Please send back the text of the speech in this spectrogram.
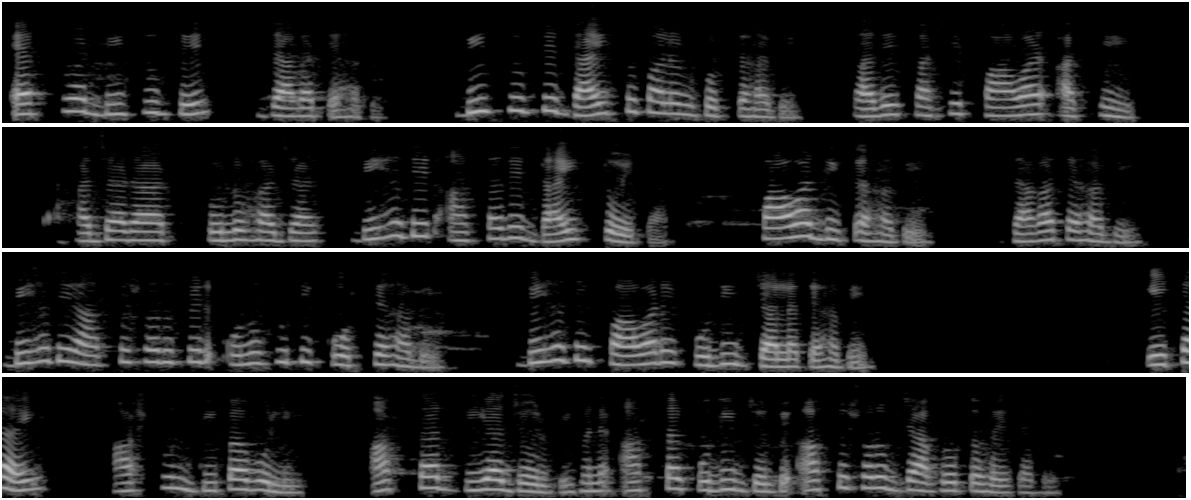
একশো আট বীজ রূপদের জাগাতে হবে। বীজ রূপদের দায়িত্ব পালন করতে হবে। তাদের কাছে পাওয়ার আছে হাজার আট, ষোলো হাজার। বেহাদের আত্মাদের দায়িত্ব এটা। পাওয়ার দিতে হবে, জাগাতে হবে। বেহাদের আত্মস্বরূপের অনুভূতি করতে হবে। বেহাদের পাওয়ারের প্রদীপ জ্বালাতে হবে। এটাই আসল দীপাবলি। আত্মার দিয়া জ্বলবে মানে আত্মার প্রদীপ জ্বলবে, আত্মস্বরূপ জাগ্রত হয়ে যাবে।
